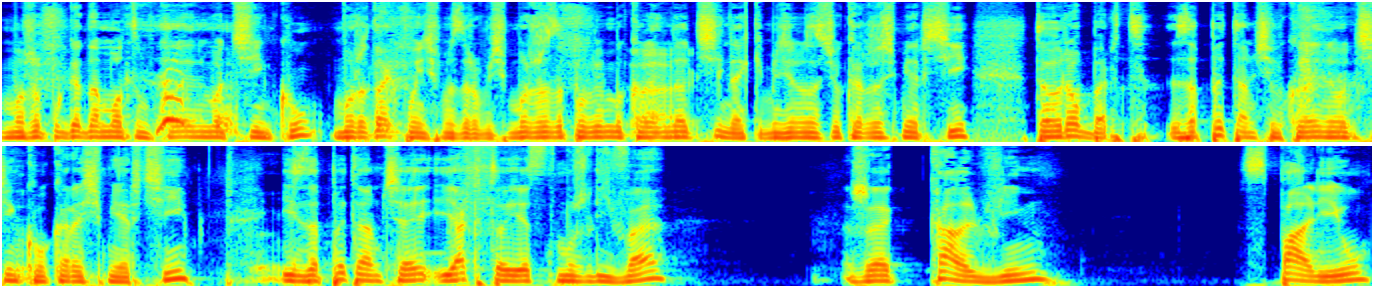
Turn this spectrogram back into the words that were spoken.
może pogadamy o tym w kolejnym odcinku. Może tak powinniśmy zrobić. Może zapowiemy kolejny tak. odcinek i będziemy znać o karze śmierci. To Robert, zapytam cię w kolejnym odcinku o karę śmierci i zapytam cię, jak to jest możliwe, że Calvin spalił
